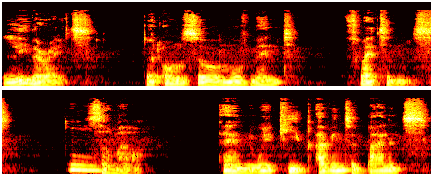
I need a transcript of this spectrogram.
liberates, but also movement threatens mm. somehow. And we keep having to balance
